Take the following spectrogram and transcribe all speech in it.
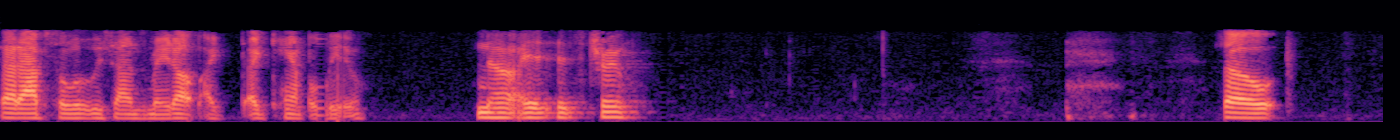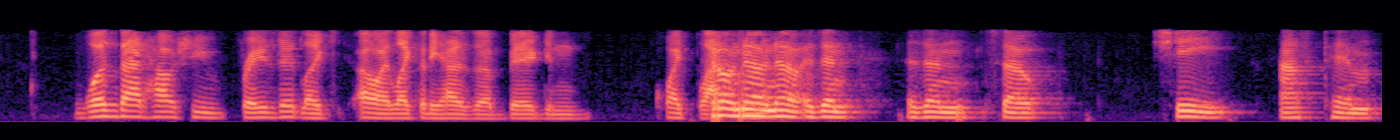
that absolutely sounds made up. I I can't believe you. No, it, it's true. So, was that how she phrased it? Like, oh, I like that he has a big and quite black. Oh no, no, as in, as in, so she asked him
